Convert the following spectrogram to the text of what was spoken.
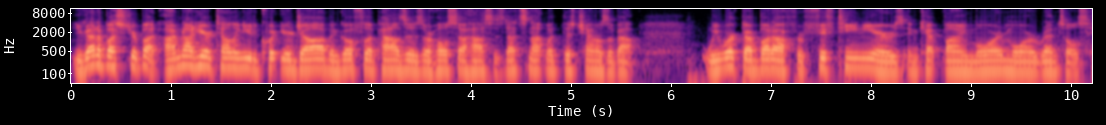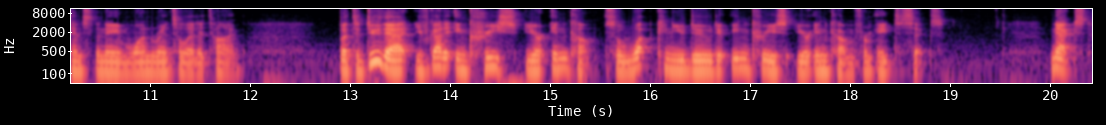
You got to bust your butt. I'm not here telling you to quit your job and go flip houses or wholesale houses. That's not what this channel's about. We worked our butt off for 15 years and kept buying more and more rentals, hence the name one rental at a time. But to do that, you've got to increase your income. So, what can you do to increase your income from 8 to 6? Next,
